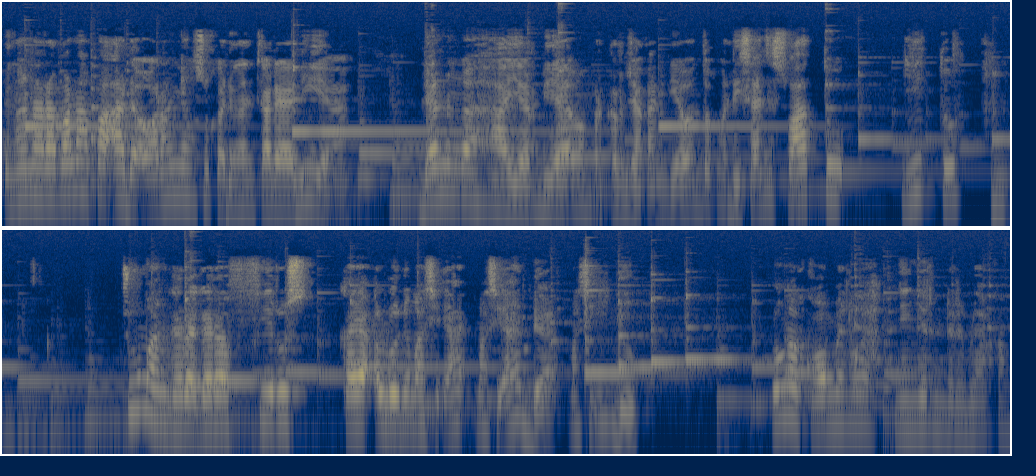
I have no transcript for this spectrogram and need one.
Dengan harapan apa? Ada orang yang suka dengan karya dia dan nge-hire dia, memperkerjakan dia untuk mendesain sesuatu gitu. Cuman gara-gara virus kayak lu nih masih masih ada, masih hidup, lu nggak komen lah nyinyirin dari belakang.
